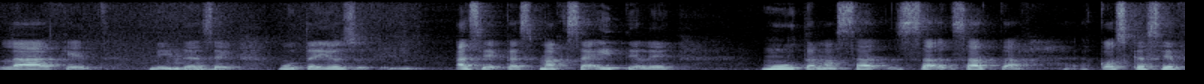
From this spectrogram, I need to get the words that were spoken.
lääket, niitä mm. se, mutta jos asiakas maksaa itselle muutama sa, sa, sata, koska se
